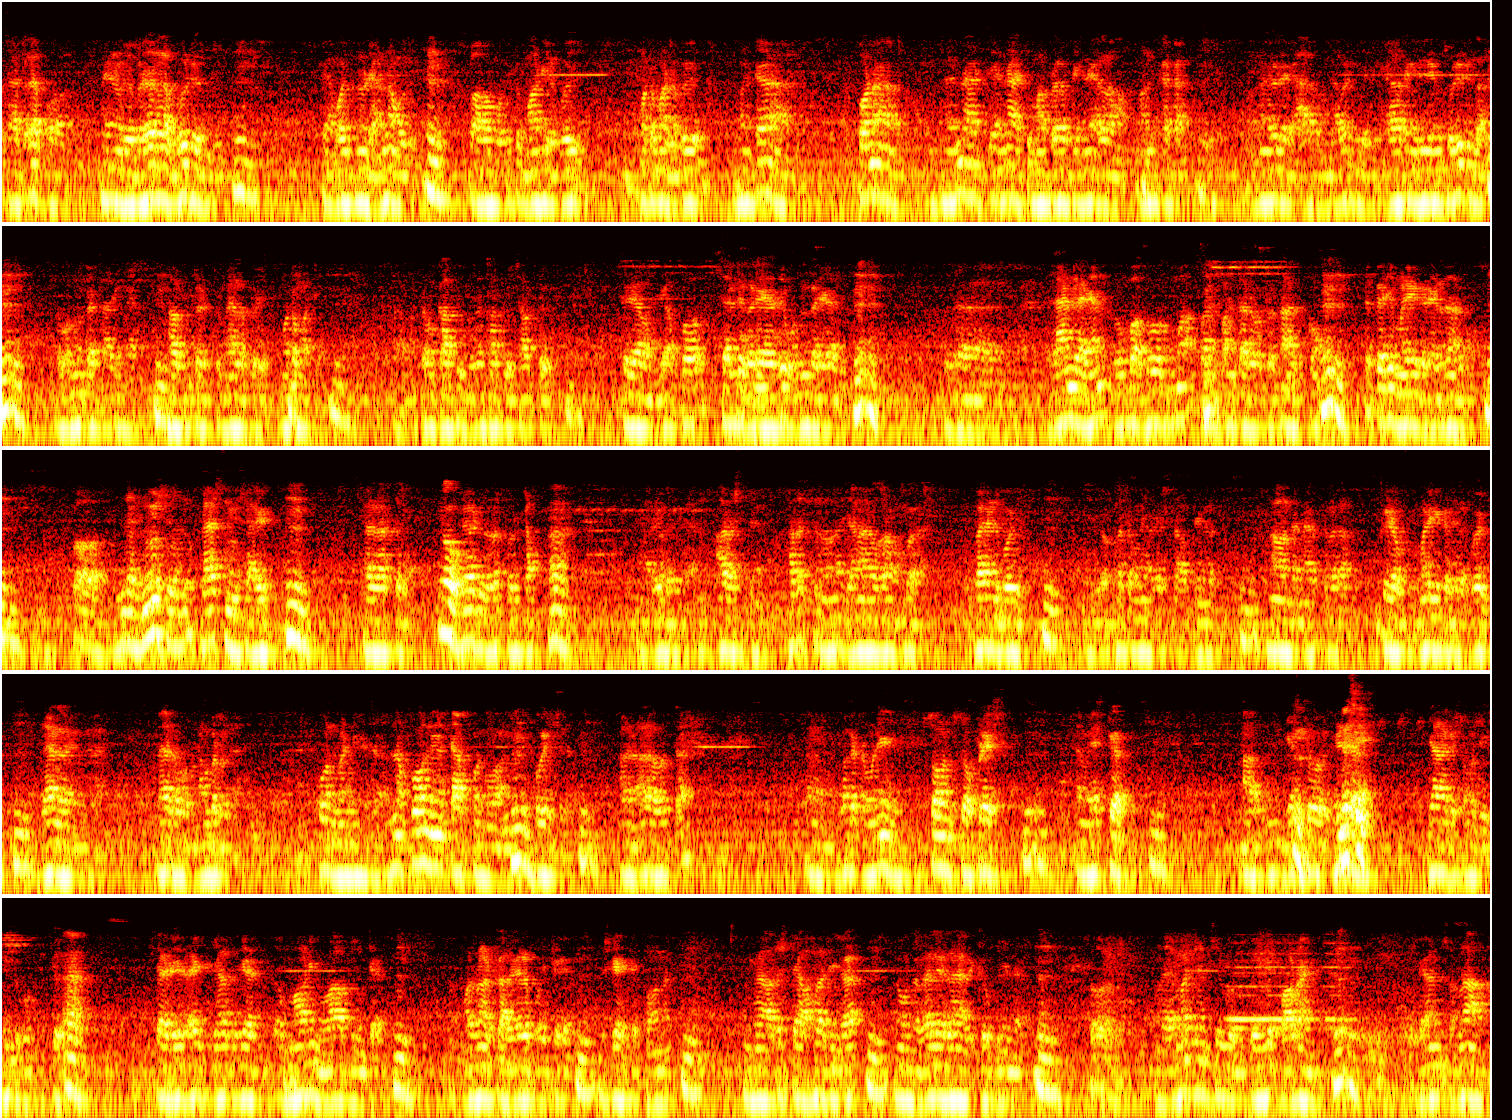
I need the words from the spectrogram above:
சாட்டில் இப்போ என்னுடைய பிரதரில் வீடு இருந்துச்சு ம். என் ஒய்ஃபினுடைய வீடு. ம். ஸோ அவங்க விட்டு மாடியில் போய் மொட்டை மாடியில் போய் வந்துட்டேன் போனால் என்ன ஆச்சு? என்ன ஆச்சு மாப்பிள்ளை அப்படின்னு எல்லாம் கேட்டாங்க. இல்லை யார் வந்தாலும் யாரும் இல்லைன்னு சொல்லிடுங்க ஒன்றும் பேசாதீங்க. அப்படின்னு சொல்லிட்டு மேலே போய் மொட்டை மாட்டேன் மற்றவங்க காப்பி போட காப்பி சாப்பிட்டு கீழே வந்து அப்போது செல்லு கிடையாது ஒன்றும் கிடையாது. ஒரு லேண்ட்லைன் ரொம்ப அபூர்வமாக பண- பணக்கார ஒருத்தர் தான் இருக்கும். பெரிய மளிகை கடையில் தான் இருக்கும். ம் இப்போ இந்த நியூஸ் வந்து ஃப்ளாஷ் நியூஸ் ஆகிடுச்சு எல்லா இடத்துலையும் ரேடியோவில் சொல்லிட்டோம் அரெஸ்ட்னா ஜனங்கள்லாம் ரொம்ப பயந்து போய் இது மற்றவங்க அரெஸ்ட் அப்படின்னு நான் அந்த நேரத்தில் கீழே மளிகை கடையில் போய் லேண்ட்லைனில் வேறு ஒரு நம்பரில் ஃபோன் பண்ணி இன்னும் ஃபோனையும் டேப் பண்ணுவாங்க. போலீஸில். ம். அதனால் அவர்கிட்ட வெங்கட்ரமணி சோன் ஸோ பிளேஸ் நம்ம எஸ்கேப் ம். ஜஸ்ட் ஒரு Message. ஜனகிருஷ்ணமூர்த்தி ஹிந்து கொடுத்துட்டு சரி ரைட் ஜாக்கிரதையாக மார்னிங் வா அப்படின்ட்டு. மறுநாள் காலையில் போயிட்டு. விஷயத்தை சொன்னேன். நீங்கள் அரெஸ்டே ஆகாதீங்க. உங்கள் வேலையெல்லாம் இருக்குது அப்படின்னு. ஸோ அந்த எமர்ஜென்சி ஒரு பெரிய பாடம் எனக்கு ஏன்னு சொன்னால்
